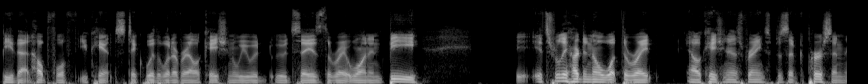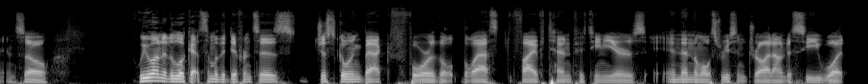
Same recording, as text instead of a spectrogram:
be that helpful if you can't stick with whatever allocation we would we would say is the right one. And b it's really hard to know what the right allocation is for any specific person. And so we wanted to look at some of the differences just going back for the, the last 5 10 15 years and then the most recent drawdown to see what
